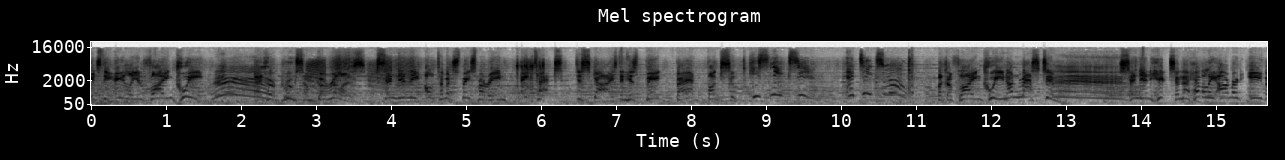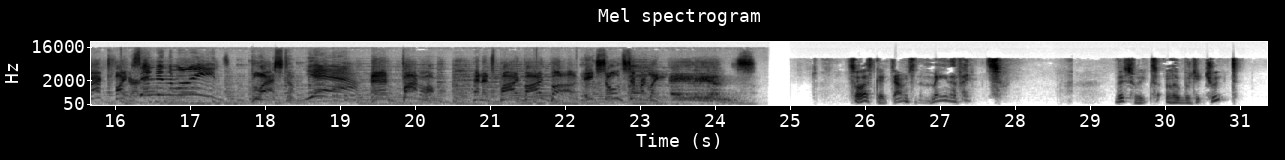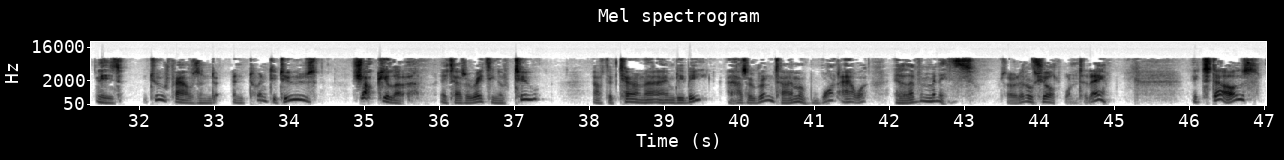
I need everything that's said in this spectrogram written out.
It's the alien flying queen hmm. and her gruesome gorillas. Send in the ultimate space marine, Atax, disguised in his big bad bug suit. He sneaks in and takes him out. But the flying queen unmasks him. Hmm. Send in Hicks and the heavily armored evac fighter. Send in the Marines. Blast them Yeah. and bottle them. And it's bye bye bug, each sold separately. Aliens. So let's get down to the main event. This week's low budget treat is 2022's Sharkula. It has a rating of 2 out of 10 on IMDb and has a runtime of 1 hour 11 minutes. So a little short one today. It stars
